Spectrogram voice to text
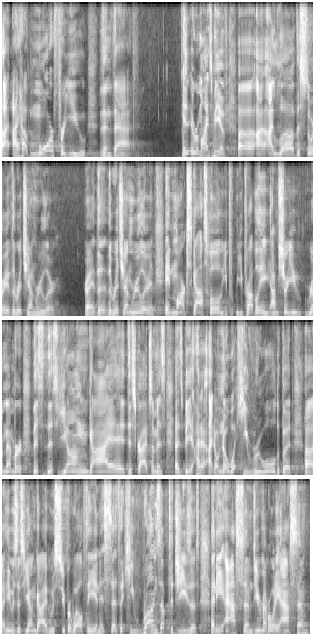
I, I have more for you than that. It, it reminds me of uh, I, I love the story of the rich young ruler right? The, the rich young ruler. In, in Mark's gospel, you, you probably, I'm sure you remember this, this young guy. It describes him as, as being, I don't, I don't know what he ruled, but uh, he was this young guy who was super wealthy. And it says that he runs up to Jesus and he asks him, Do you remember what he asks him?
